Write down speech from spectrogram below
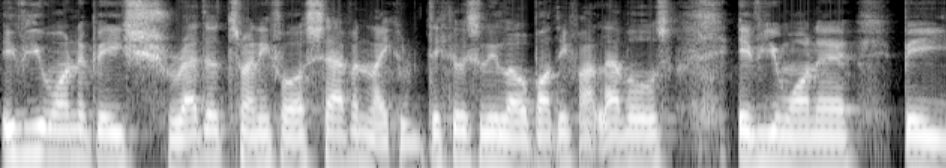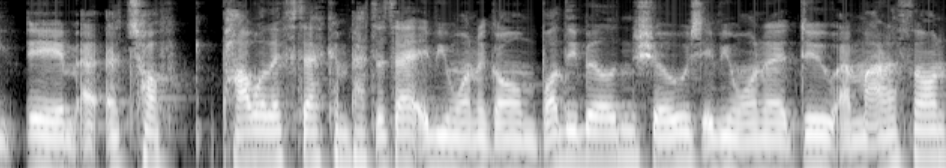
If you want to be shredded twenty four seven, like ridiculously low body fat levels, if you want to be um, a, a top powerlifter competitor, if you want to go on bodybuilding shows, if you want to do a marathon,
